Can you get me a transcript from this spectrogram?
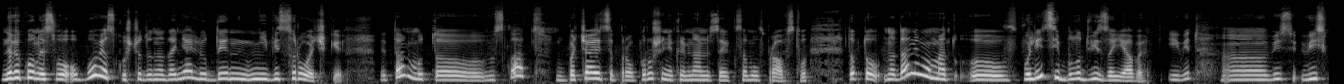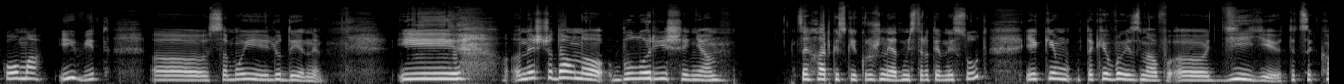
не виконує свого обов'язку щодо надання людині відсрочки. І там от, е, склад вбачається правопорушення кримінального як самовправство. Тобто на даний момент е, в поліції було дві заяви: і від військома, і від самої людини. І нещодавно було рішення. Це Харківський окружний адміністративний суд, яким таки визнав е, дії ТЦК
